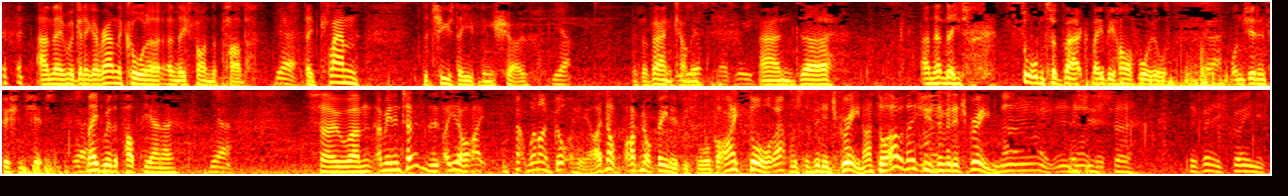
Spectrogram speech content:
and then we're going to go around the corner and they find the pub. Yeah. They plan the Tuesday evening show. Yeah. There's a van coming, Yes, as we. and uh, and then they saunter back, maybe half oiled, Yeah. on gin and fish and chips, Yeah. maybe with a pub piano. Yeah. So, um, I mean, in terms of the, you know, I, in fact, when I got here, I'd not, I've not been here before, but I thought that was the village green. I thought, oh, this is the village green. No, no, no. This no, is, the, uh, the village green is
